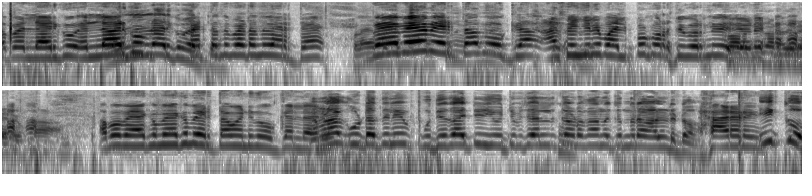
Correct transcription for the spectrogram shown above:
അപ്പൊ എല്ലാവർക്കും എല്ലാവർക്കും പെട്ടെന്ന് പെട്ടെന്ന് വരട്ടെ. വേഗം വരുത്താൻ നോക്കുക. അല്ലെങ്കിൽ വലിപ്പം കുറച്ച് കുറഞ്ഞ് വരികയാണ്. അപ്പൊ വേഗം വേഗം വരുത്താൻ വേണ്ടി നോക്കല്ലേ നമ്മളെ കൂട്ടത്തിൽ പുതിയതായിട്ട് യൂട്യൂബ് ചാനൽ തുടങ്ങാൻ നിൽക്കുന്ന ഒരാളുണ്ട് കേട്ടോ ആരാണ്? ഇക്കു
